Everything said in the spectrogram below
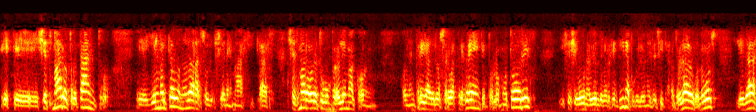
Este, Jetmar otro tanto. Eh, y el mercado no da soluciones mágicas. Jetmar ahora tuvo un problema con, con la entrega de los Airbus 320 por los motores y se llevó un avión de la Argentina porque lo necesita en otro lado. Cuando vos le das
